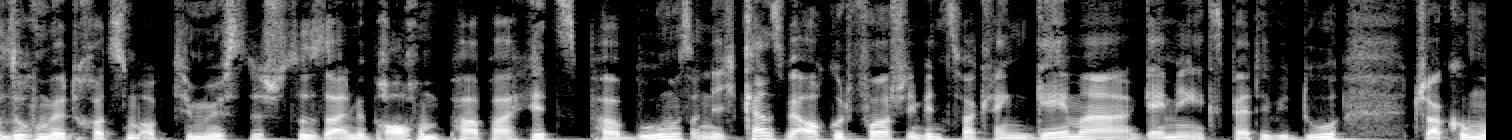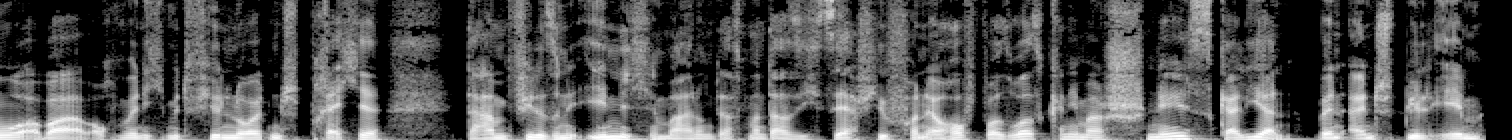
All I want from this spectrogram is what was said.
Versuchen wir trotzdem optimistisch zu sein. Wir brauchen ein paar, paar Hits, ein paar Booms. Und ich kann es mir auch gut vorstellen. Ich bin zwar kein Gamer, Gaming-Experte wie du, Giacomo, aber auch wenn ich mit vielen Leuten spreche, da haben viele so eine ähnliche Meinung, dass man da sich sehr viel von erhofft. Weil sowas kann immer schnell skalieren. Wenn ein Spiel eben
